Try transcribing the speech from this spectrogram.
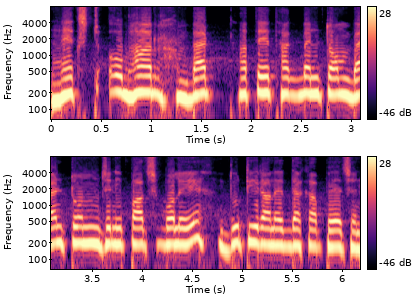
নেক্সট ওভার ব্যাট হাতে থাকবেন টম ব্যান্টন, যিনি পাঁচ বলে দুটি রানের দেখা পেয়েছেন।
